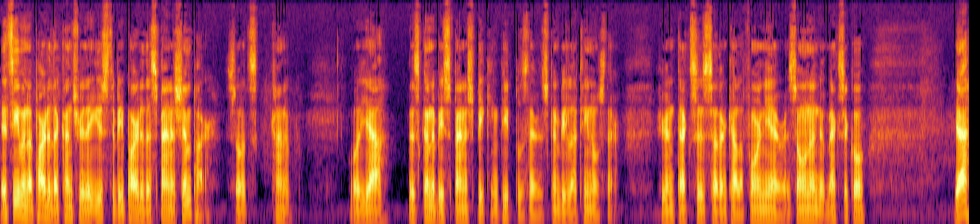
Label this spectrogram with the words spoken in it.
it's even a part of the country that used to be part of the Spanish Empire. So it's kind of, well, yeah, there's going to be Spanish speaking peoples there. There's going to be Latinos there. If you're in Texas, Southern California, Arizona, New Mexico, yeah,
